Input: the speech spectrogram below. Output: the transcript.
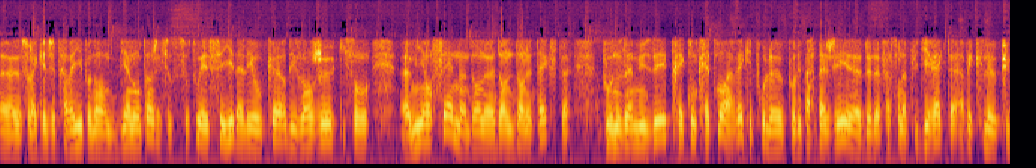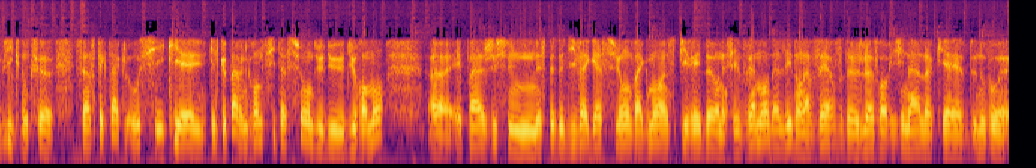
euh, sur laquelle j'ai travaillé pendant bien longtemps, j'ai sur- surtout essayé d'aller au cœur des enjeux qui sont euh, mis en scène dans le dans le, dans le texte pour nous amuser très concrètement avec et pour le pour les partager de la façon la plus directe avec le public. Donc, c'est un spectacle aussi qui est quelque part une grande citation du du, roman et pas juste une espèce de vaguement inspirée d'eux. On essaie vraiment d'aller dans la verve de l'œuvre originale qui est de nouveau euh,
